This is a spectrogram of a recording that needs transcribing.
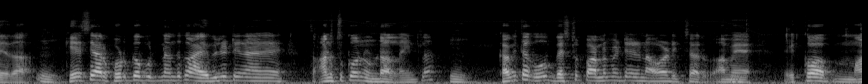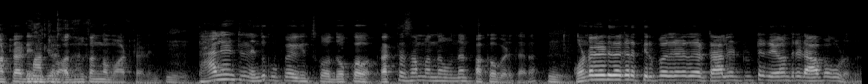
లేదా? కేసీఆర్ కొడుకు పుట్టినందుకు ఆ ఎబిలిటీని ఆయన అణుచుకొని ఉండాలి నా ఇంట్లో. కవితకు బెస్ట్ పార్లమెంటరీని అవార్డు ఇచ్చారు. ఆమె ఎక్కువ మాట్లాడింది అద్భుతంగా మాట్లాడింది. టాలెంట్ ఎందుకు ఉపయోగించుకోవద్దు? ఒక్క రక్త సంబంధం ఉందని పక్కకు పెడతారా? కొండరెడ్డి దగ్గర తిరుపతి రెడ్డి దగ్గర టాలెంట్ ఉంటే రేవంత్ రెడ్డి ఆపకూడదు.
